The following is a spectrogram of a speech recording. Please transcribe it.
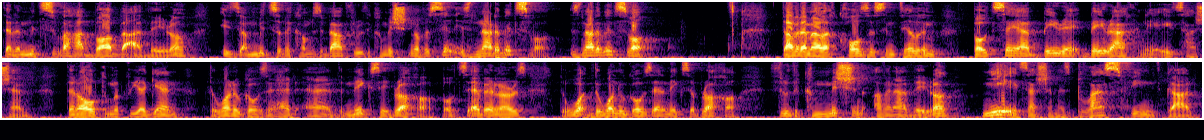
that a mitzvah haba ba'avera is a mitzvah that comes about through the commission of a sin, is not a mitzvah. Is not a mitzvah. David HaMelech calls this in Tehillim, Botzea Beirach Ne'etz Hashem, that ultimately, again, the one who goes ahead and makes a bracha, Botzea Beirach, the one, the one who goes ahead and makes a bracha through the commission of an Aveira, Ne'etz Hashem has blasphemed God.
